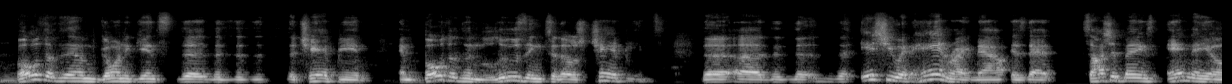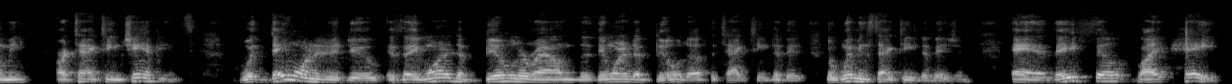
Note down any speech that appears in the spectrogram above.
both of them going against the, the the the champion, and both of them losing to those champions. The uh, the the the issue at hand right now is that Sasha Banks and Naomi are tag team champions. What they wanted to do is they wanted to build around the they wanted to build up the tag team division, the women's tag team division, and they felt like, hey,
